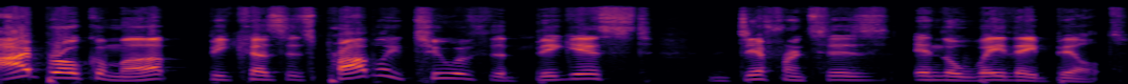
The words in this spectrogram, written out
I broke them up because it's probably two of the biggest differences in the way they built.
